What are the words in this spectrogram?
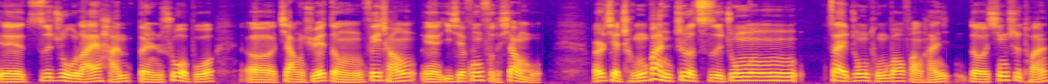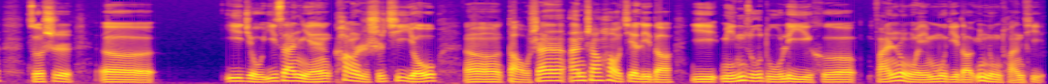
呃资助来韩本硕博呃讲学等非常呃一些丰富的项目，而且承办这次中在中同胞访韩的新视团，则是呃。一九一三年抗日时期，由呃岛山安昌号建立的以民族独立和繁荣为目的的运动团体，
